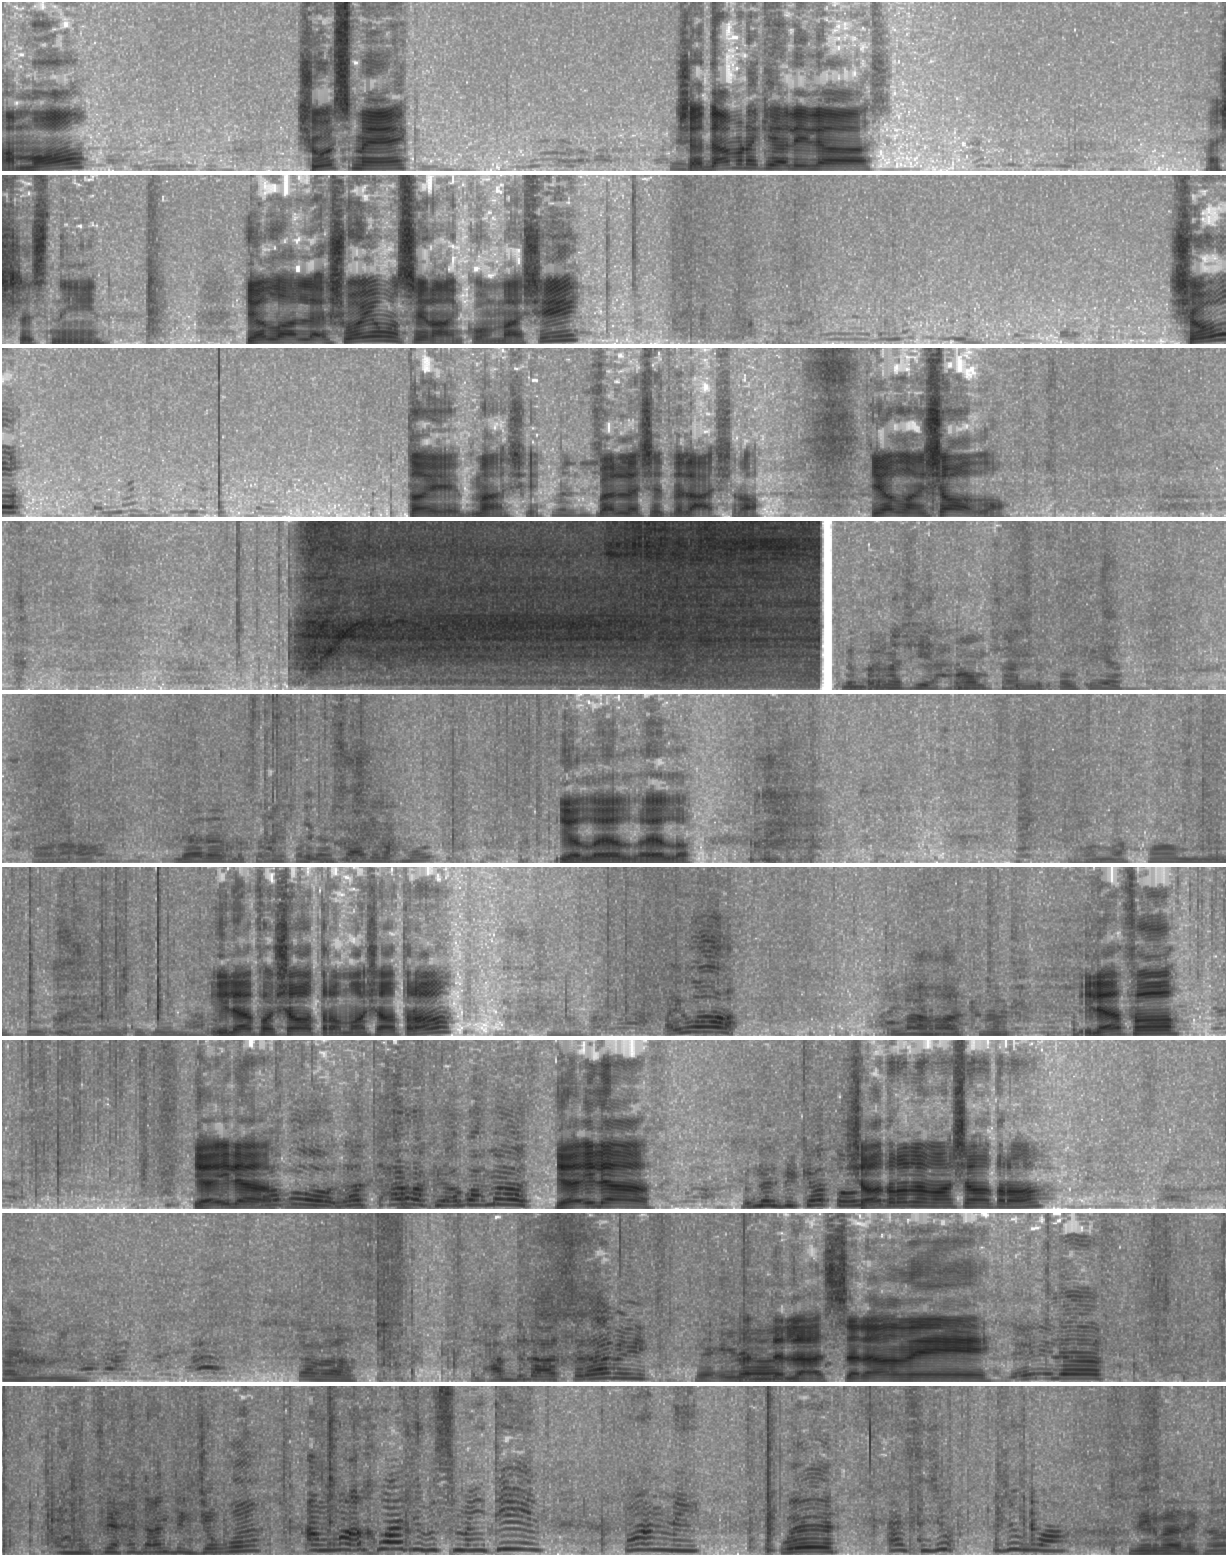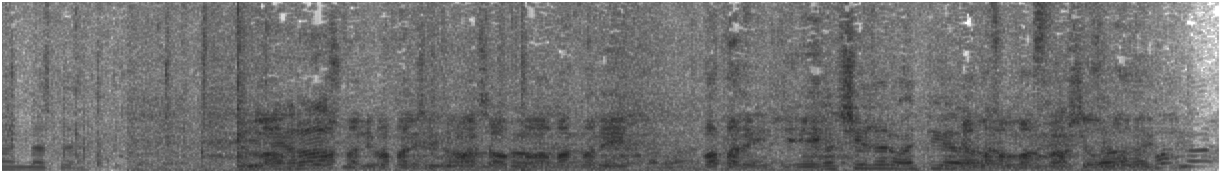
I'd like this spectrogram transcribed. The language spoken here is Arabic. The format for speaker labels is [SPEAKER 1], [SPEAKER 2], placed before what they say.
[SPEAKER 1] عمو شو اسمك؟ شد عمرك يا ليلاس؟ عشر سنين يلا هلا شوي ونصير عنكم ماشي؟ شو؟ طيب ماشي بلشت بالعشرة يلا ان شاء الله
[SPEAKER 2] دبرنا شيء حرام مشان ندفن فيها. لا لا بس راح يكون مساعدة محمود.
[SPEAKER 1] يلا يلا يلا.
[SPEAKER 2] والله حرام نشوف
[SPEAKER 1] إلافة شاطرة ما شاطرة؟
[SPEAKER 2] أيوه. الله أكبر.
[SPEAKER 1] إلافة؟ يا إلاف.
[SPEAKER 2] أبو لا تتحرك يا أبو أحمد.
[SPEAKER 1] يا إلاف.
[SPEAKER 2] بدنا البيكاب
[SPEAKER 1] شاطرة ولا ما شاطرة؟
[SPEAKER 2] طيب تمام. الحمد لله على السلامة. يا
[SPEAKER 1] الحمد لله على السلامة.
[SPEAKER 2] لين إلاف عمو في حد عندك جوا؟
[SPEAKER 3] أما إخواتي بس ميتين وأمي.
[SPEAKER 2] وين؟
[SPEAKER 3] هسه جو جوا
[SPEAKER 2] دير بالك ها لا ت...
[SPEAKER 4] بطلي بطلي انت ما شاء الله بطلي بطلي انت إيه؟
[SPEAKER 2] شي غيره انت
[SPEAKER 4] يلا خلصنا.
